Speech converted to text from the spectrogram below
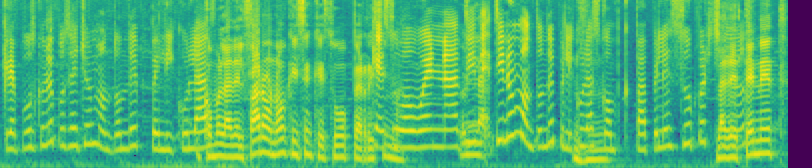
Crepúsculo, pues ha hecho un montón de películas Como la del Faro, ¿no? Que dicen que estuvo que perrísima. estuvo buena. Tiene, La- tiene un montón de películas con papeles súper chidos. La de Tenet.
